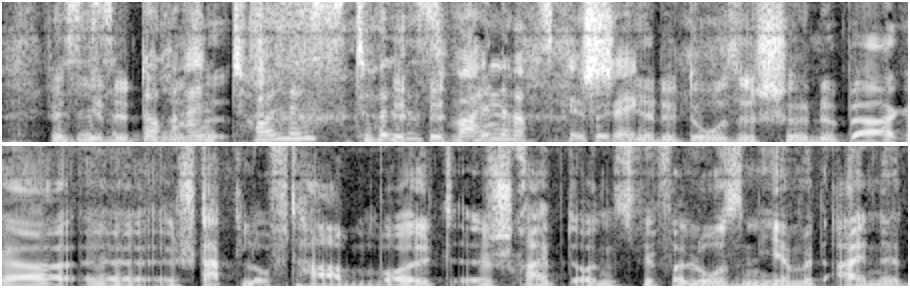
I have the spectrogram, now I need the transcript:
Wenn Das ist eine doch ein Dose- tolles, tolles Wenn ihr Weihnachtsgeschenk. eine Dose Schöneberger äh, Stadtluft haben wollt, äh, schreibt uns. Wir verlosen hiermit eine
